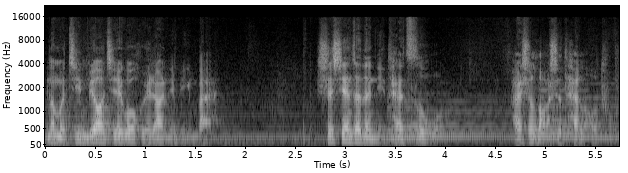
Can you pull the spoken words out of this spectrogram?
那么竞标结果会让你明白，是现在的你太自我，还是老师太老土了。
